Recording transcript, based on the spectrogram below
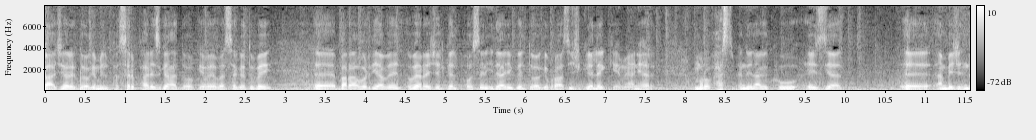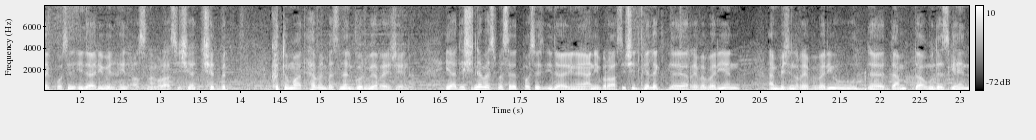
باجێرە دۆگەمیل پەسەر پارێزگا دۆکەوێ بەسەگە دوبێ بەراوردیا وێ ڕێژل گەل پۆسن ئیداری گەل دۆگە ڕاستیش گەلێک کێمە ینی هەر مرۆڤ هەست هەندێک ناگە و ئێزیات ئەم بێژ هەندێک پۆسن ئیداری وێن هەین ئەسڵام ڕاستی شێت بت کتومات هەبن بەس نەل گۆروێ ڕێژێنە یادیش نەبەس بەسرت پۆست ئیدارینە ینی بڕاستیشت گەلک ڕێبەبەریان ئەم بێژن ڕێبەری و دا و دەستگەهێن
